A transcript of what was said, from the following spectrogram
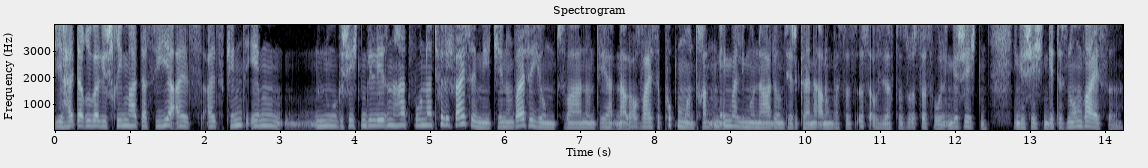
die halt darüber geschrieben hat, dass sie als, als Kind eben nur Geschichten gelesen hat, wo natürlich weiße Mädchen und weiße Jungs waren und die hatten alle auch weiße Puppen und tranken Ingwerlimonade und sie hatte keine Ahnung, was das ist, aber sie sagte, so ist das wohl in Geschichten. In Geschichten geht es nur um Weiße.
